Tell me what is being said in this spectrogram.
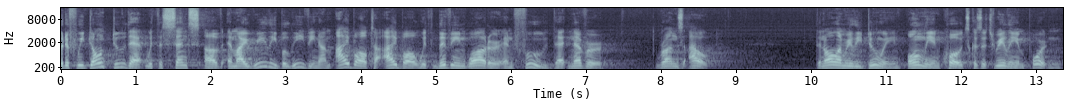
But if we don't do that with the sense of, am I really believing I'm eyeball to eyeball with living water and food that never runs out, then all I'm really doing, only in quotes because it's really important,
